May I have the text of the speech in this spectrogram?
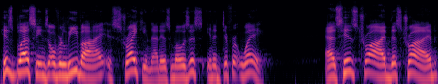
His blessings over Levi is striking, that is, Moses, in a different way. As his tribe, this tribe,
